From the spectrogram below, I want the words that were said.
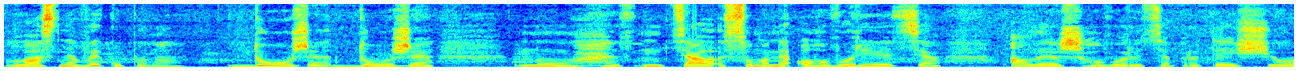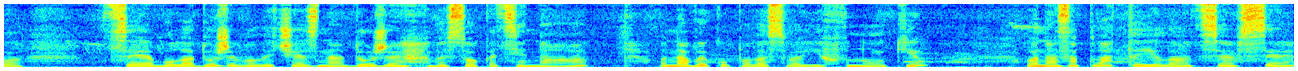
власне викупила. Дуже, дуже, ну, ця сума не оговорюється, але ж говориться про те, що це була дуже величезна, дуже висока ціна. Вона викупила своїх внуків, вона заплатила це все,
